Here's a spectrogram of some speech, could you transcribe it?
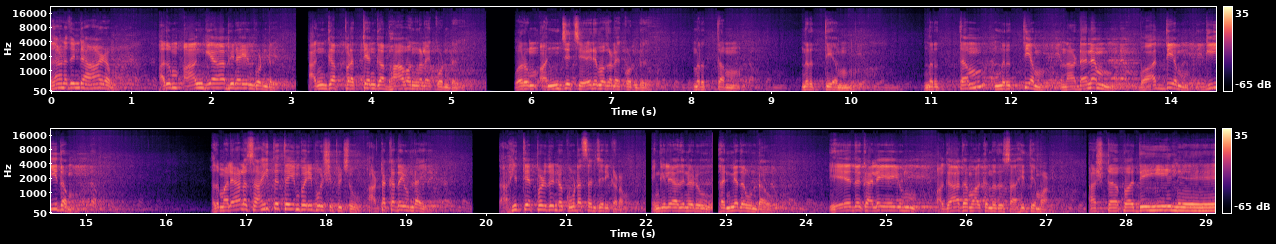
അതാണ് അതിന്റെ ആഴം. അതും ആംഗ്യാഭിനയം കൊണ്ട് അംഗപ്രത്യംഗ ഭാവങ്ങളെ കൊണ്ട്. വെറും അഞ്ച് ചേരുവകളെ കൊണ്ട് നൃത്തം നൃത്യം നൃത്തം നൃത്യം നടനം വാദ്യം ഗീതം. അത് മലയാള സാഹിത്യത്തെയും പരിപോഷിപ്പിച്ചു. ആട്ടക്കഥയുണ്ടായി സാഹിത്യം എപ്പോഴും കൂടെ സഞ്ചരിക്കണം. എങ്കിലേ അതിനൊരു ധന്യത ഉണ്ടാവും. ഏത് കലയെയും അഗാധമാക്കുന്നത് സാഹിത്യമാണ്. അഷ്ടപതിയിലെ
